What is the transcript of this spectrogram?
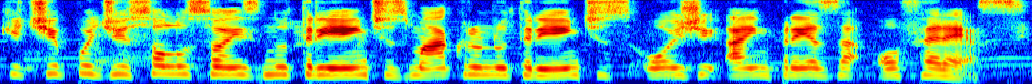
Que tipo de soluções nutrientes, macronutrientes hoje a empresa oferece?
